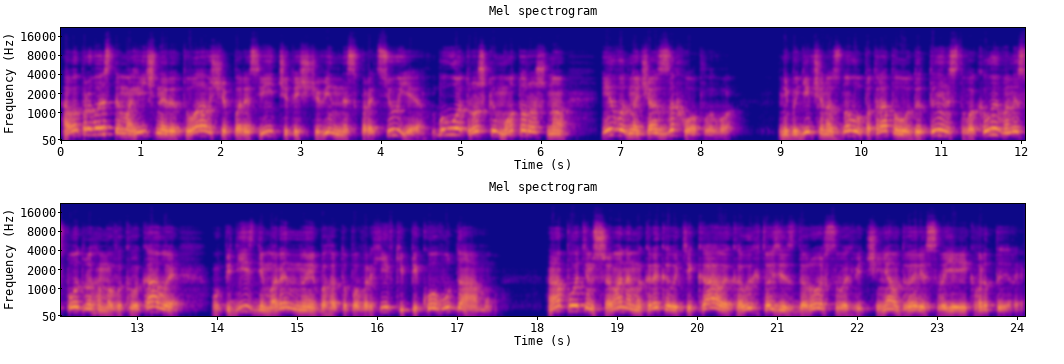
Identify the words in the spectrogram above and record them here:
але провести магічний ритуал, щоб пересвідчити, що він не спрацює, було трошки моторошно і водночас захопливо. Ніби дівчина знову потрапила у дитинство, коли вони з подругами викликали у під'їзді Марининої багатоповерхівки пікову даму. А потім з шаленими криками тікали, коли хтось із дорослих відчиняв двері своєї квартири.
